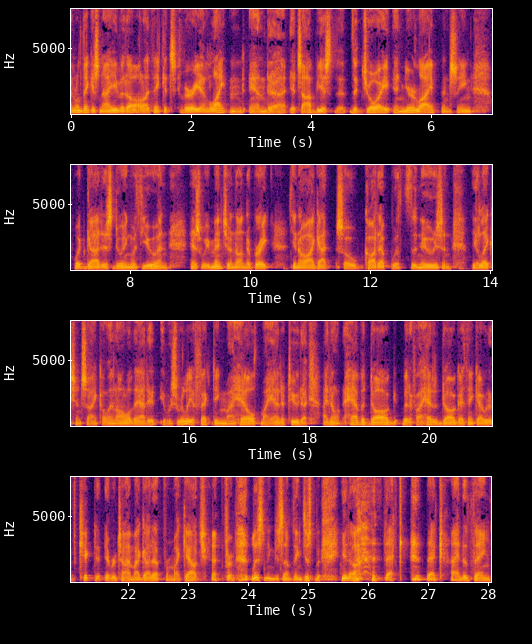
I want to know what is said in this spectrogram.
I don't think it's naive at all. I think it's very enlightened and uh, it's obvious that the joy in your life and seeing what God is doing with you. And as we mentioned on the break, you know, I got so caught up with the news and the election cycle and all of that. It, it was really affecting my health, my attitude. I, I don't have a dog, but if I had a dog, I think I would have kicked it every time I got up from my couch from listening to something. Just, you know, that that kind of thing,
